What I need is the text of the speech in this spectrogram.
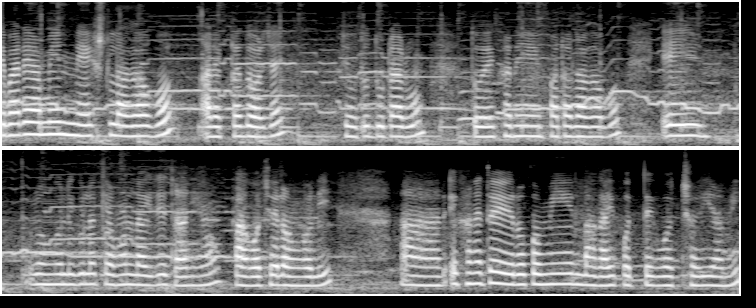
এবারে আমি নেক্সট লাগাবো আরেকটা দরজায়, যেহেতু দুটা রুম তো এখানে এই পাটা লাগাবো। এই রঙ্গোলিগুলো কেমন লাগছে জানিও, কাগজের রঙ্গোলি। আর এখানে তো এরকমই লাগাই প্রত্যেক বছরই আমি।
